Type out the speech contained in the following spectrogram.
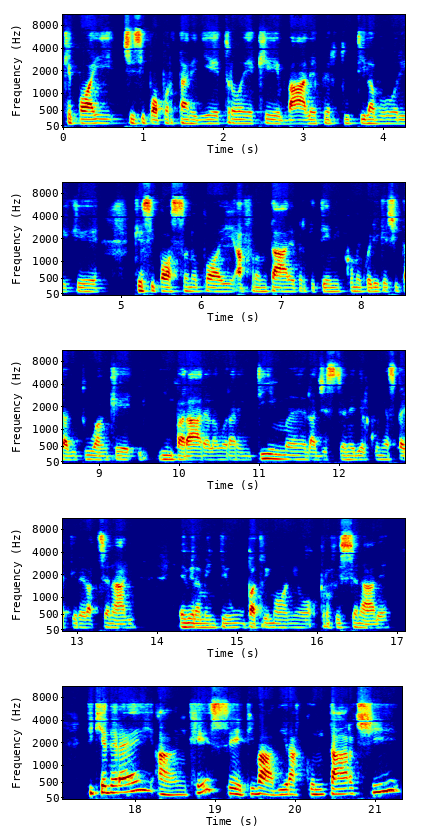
che poi ci si può portare dietro e che vale per tutti i lavori che, che si possono poi affrontare, perché temi come quelli che citavi tu, anche imparare a lavorare in team, la gestione di alcuni aspetti relazionali, è veramente un patrimonio professionale ti chiederei anche se ti va di raccontarci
